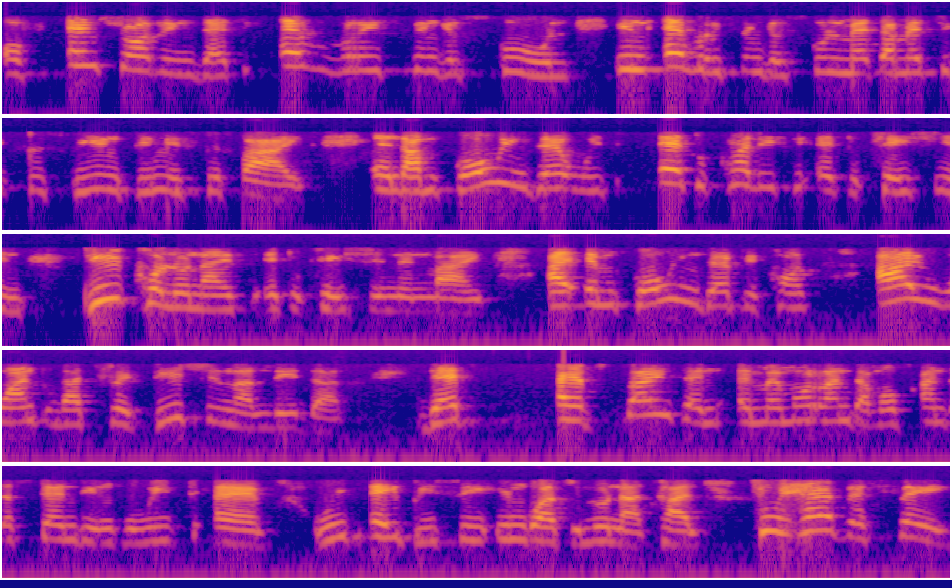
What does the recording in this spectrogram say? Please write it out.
of ensuring that every single school, in every single school, mathematics is being demystified. And I'm going there with quality education, decolonized education in mind. I am going there because I want the traditional leaders that I have signed an, a memorandum of understanding with uh, with ABC in KwaZulu Natal to have a say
